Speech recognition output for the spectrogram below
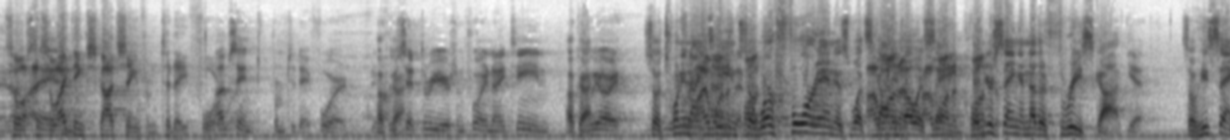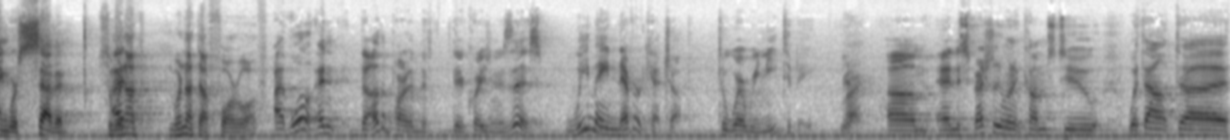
And So, I'm uh, so I think Scott's saying from today forward. I'm saying from today forward. Okay. we said three years from 2019. Okay. We are. so 2019. wanna So we're four in, is what Scotty wanna- Mo is I saying. wanna Then you're saying another three, Scott. Yeah. So he's saying we're seven. so we're I- not we're not that far off. I, well, and the other part of the, the equation is this: we may never catch up to where we need to be. Right. Um, and especially when it comes to without uh,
